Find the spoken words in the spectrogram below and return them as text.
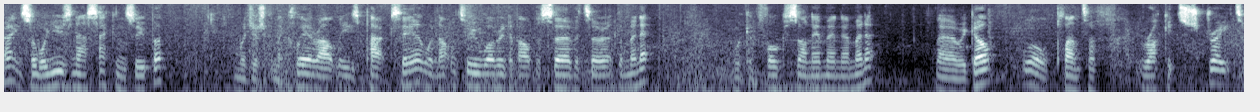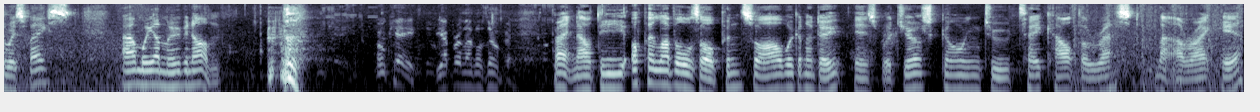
Right, so we're using our second super. And we're just going to clear out these packs here. We're not too worried about the servitor at the minute. We can focus on him in a minute. There we go. We'll plant a rocket straight to his face. And we are moving on. okay, the upper level's open. Right, now the upper level's open, so all we're going to do is we're just going to take out the rest that are right here.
